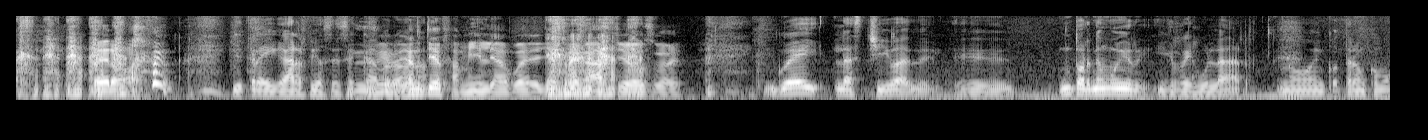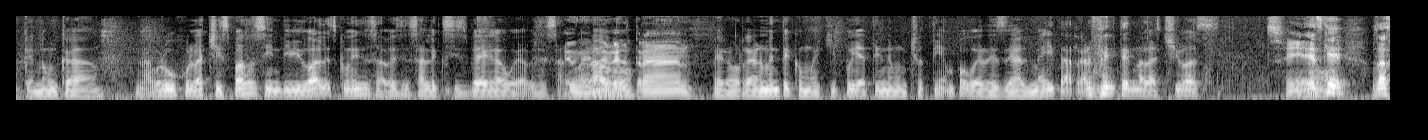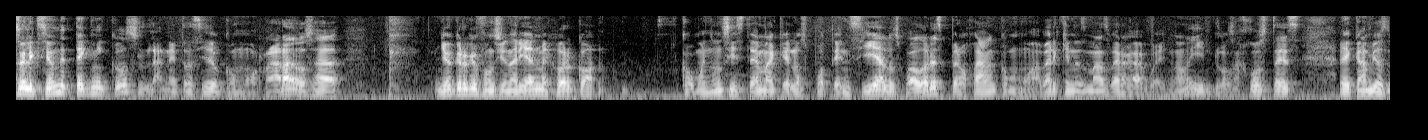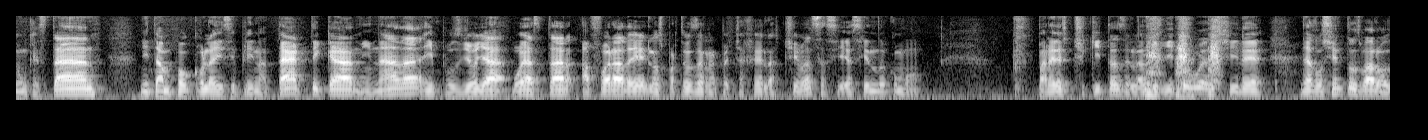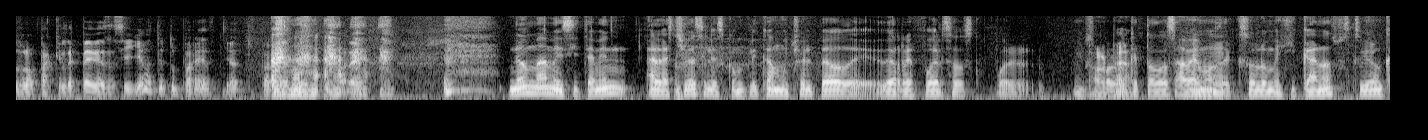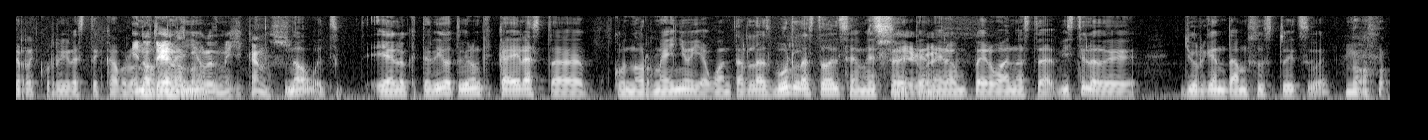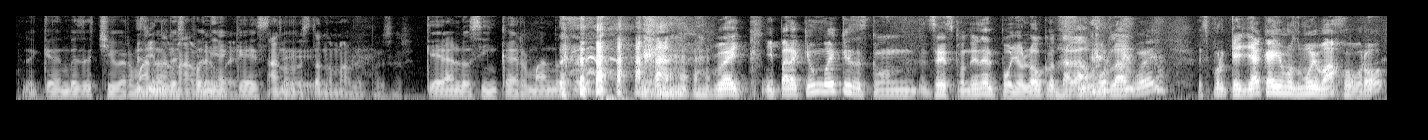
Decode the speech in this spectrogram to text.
Pero. Y trae garfios ese cabrón. ya no, tiene familia, güey. Ya trae garfios, güey. Güey, las chivas, eh, un torneo muy irregular. No encontraron como que nunca la brújula, chispazos individuales, como dices, a veces Alexis Vega, güey, a veces Alvarado, El Nene Beltrán. Pero realmente como equipo ya tiene mucho tiempo, güey, desde Almeida, realmente no las Chivas. Sí, es que, o sea, su elección de técnicos, la neta ha sido como rara, o sea, yo creo que funcionarían mejor con como en un sistema que los potencia a los jugadores, pero juegan como a ver quién es más verga, güey, ¿no? Y los ajustes de cambios nunca están ni tampoco la disciplina táctica, ni nada. Y pues yo ya voy a estar afuera de los partidos de repechaje de las Chivas, así haciendo como paredes chiquitas de ladrillito, güey, así de, de a 200 varos, bro, para que le pegues, así, llévate tu pared, llévate tu pared, llévate tu pared. No mames, y también a las chivas se les complica mucho el pedo de, de refuerzos por, por lo que todos sabemos de que solo mexicanos, pues tuvieron que recurrir a este cabrón. Y no tienen los mejores mexicanos. No, güey, y a lo que te digo, tuvieron que caer hasta con Ormeño y aguantar las burlas todo el semestre de tener a un peruano hasta, ¿viste lo de Jürgen Damm sus tweets, güey? No. De que en vez de chivermano les ponía que este, Ah, no, no es tan amable, ser. Que eran los inca hermanos, güey. y para que un güey que se, se escondió en el pollo loco te haga burlas, güey, es porque ya caímos muy bajo, bro.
